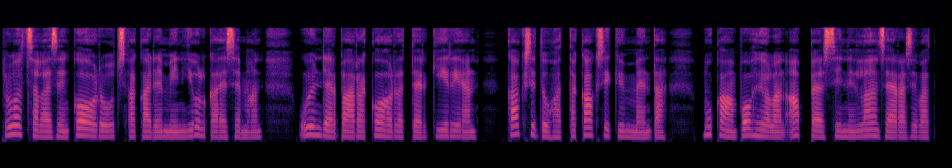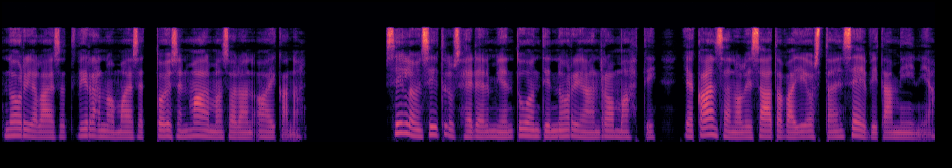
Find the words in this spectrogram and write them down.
Ruotsalaisen Kåroots Akademin julkaiseman Wunderbara Kåreter-kirjan 2020 mukaan Pohjolan appelsiinin lanseerasivat norjalaiset viranomaiset toisen maailmansodan aikana. Silloin sitrushedelmien tuonti Norjaan romahti ja kansan oli saatava jostain C-vitamiinia.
